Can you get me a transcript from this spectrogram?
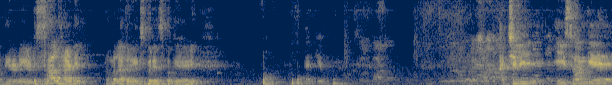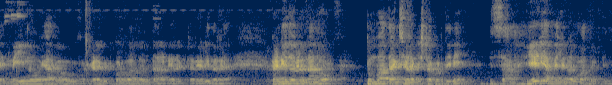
ಒಂದು ಎರಡು ಎರಡು ಸಾಲ ಹಾಡಿ, ಆಮೇಲೆ ಅದ್ರ ಎಕ್ಸ್ಪೀರಿಯನ್ಸ್ ಬಗ್ಗೆ ಹೇಳಿ ಥ್ಯಾಂಕ್ ಯು ಆ್ಯಕ್ಚುಲಿ ಈ ಸಾಂಗ್ಗೆ ಮೇಯ್ನು ಯಾರು ಹೊರಗಡೆ ಬಿಟ್ಕೊಡ್ಬಾರ್ದು ಅಂತ ಡೈರೆಕ್ಟರ್ ಹೇಳಿದ್ದಾರೆ. ಖಂಡಿತವಾಗ್ಲೂ ನಾನು ತುಂಬ ಥ್ಯಾಂಕ್ಸ್ ಹೇಳಕ್ಕೆ ಇಷ್ಟಪಡ್ತೀನಿ. ಸ, ಹೇಳಿ ಆಮೇಲೆ ನಾನು ಮಾತಾಡ್ತೀನಿ.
